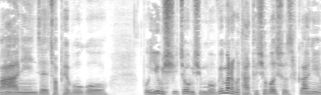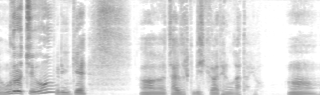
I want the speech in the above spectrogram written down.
많이 이제 접해보고 뭐 이 음식 저 음식 뭐 웬만한 거 다 드셔보셨을 거 아니에요. 그렇죠. 그러니까 어, 자연스럽게 미식가가 되는 것 같아요. 어.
